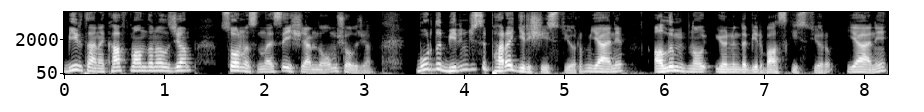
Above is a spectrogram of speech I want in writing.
Bir tane Kaufman'dan alacağım. Sonrasında ise işlemde olmuş olacağım. Burada birincisi para girişi istiyorum. Yani alım yönünde bir baskı istiyorum. Yani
